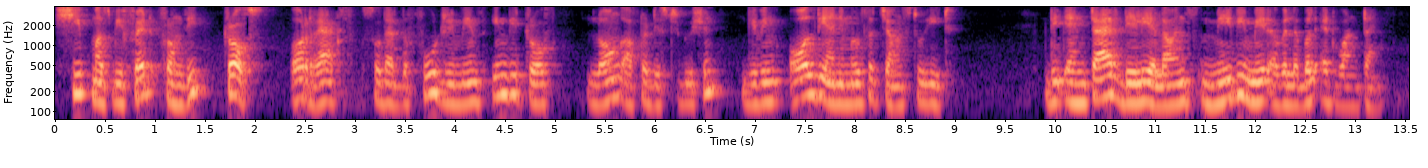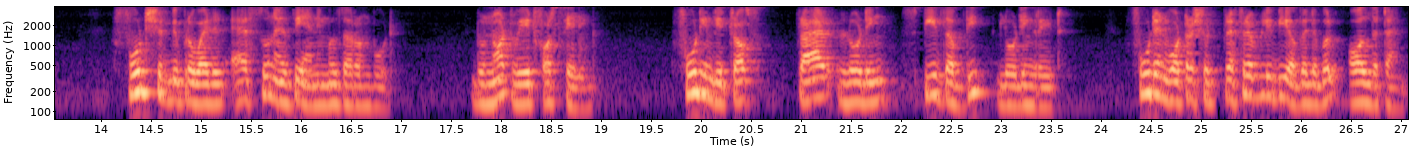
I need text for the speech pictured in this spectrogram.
Sheep must be fed from the troughs or racks so that the food remains in the trough long after distribution, giving all the animals a chance to eat. The entire daily allowance may be made available at one time. Food should be provided as soon as the animals are on board. Do not wait for sailing. Food in the troughs prior loading speeds up the loading rate. Food and water should preferably be available all the time.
